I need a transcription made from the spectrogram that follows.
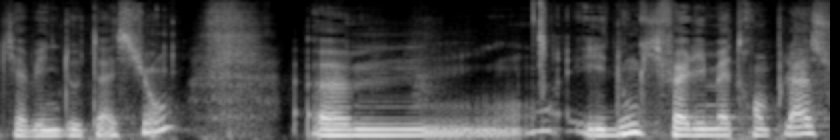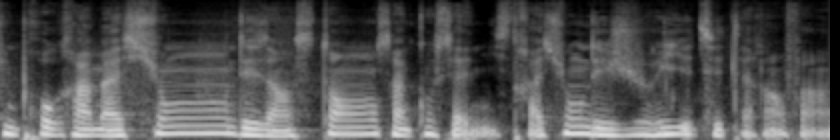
qui avait une dotation. Euh, et donc, il fallait mettre en place une programmation, des instances, un conseil d'administration, des jurys, etc. Enfin,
